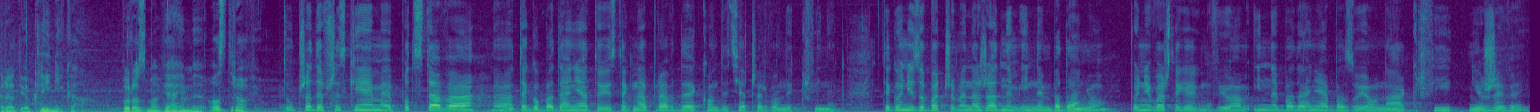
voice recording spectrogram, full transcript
Radioklinika. Porozmawiajmy o zdrowiu. Tu przede wszystkim podstawa tego badania to jest tak naprawdę kondycja czerwonych krwinek. Tego nie zobaczymy na żadnym innym badaniu, ponieważ, tak jak mówiłam, inne badania bazują na krwi nieżywej.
